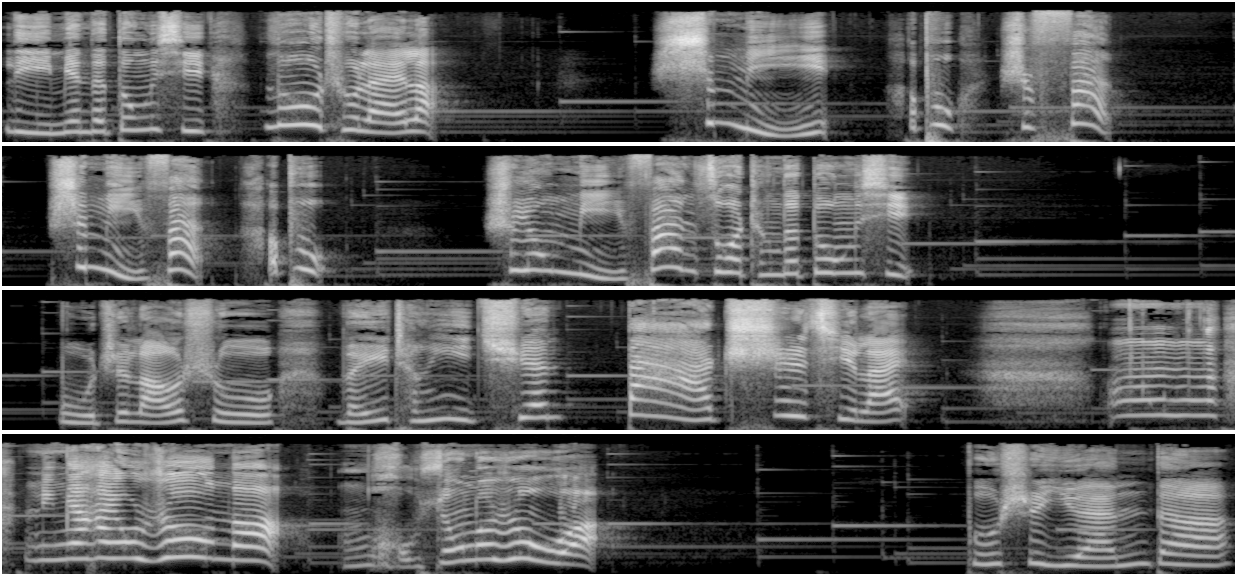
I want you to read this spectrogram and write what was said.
里面的东西露出来了，是米啊，不是饭，是米饭啊，不。是用米饭做成的东西。五只老鼠围成一圈，大吃起来。嗯，里面还有肉呢，嗯，好香的肉啊！不是圆的，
